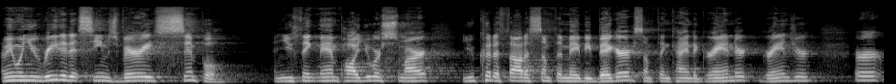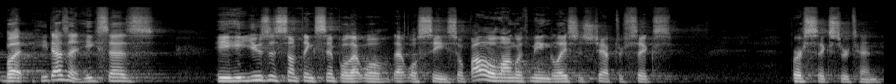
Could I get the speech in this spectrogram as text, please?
I mean, when you read it, it seems very simple. And you think, man, Paul, you were smart. You could have thought of something maybe bigger, something kind of grander, grandeur. But he doesn't. He says, he, he uses something simple that we'll, that we'll see. So follow along with me in Galatians chapter 6, verse 6 through 10.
